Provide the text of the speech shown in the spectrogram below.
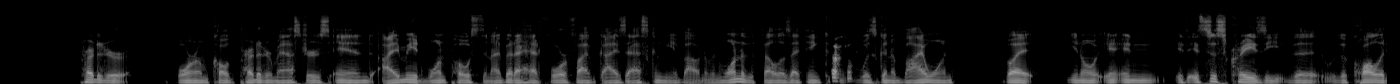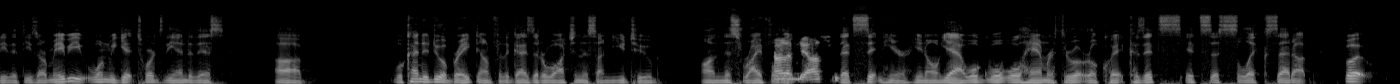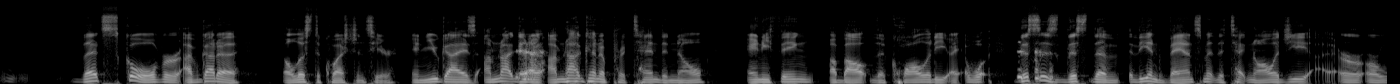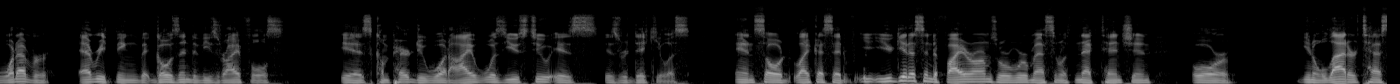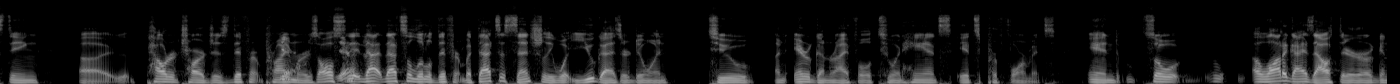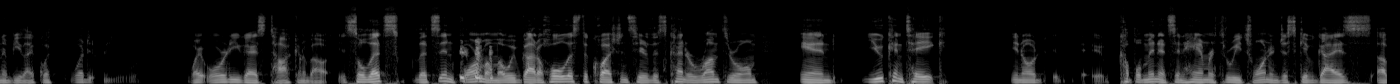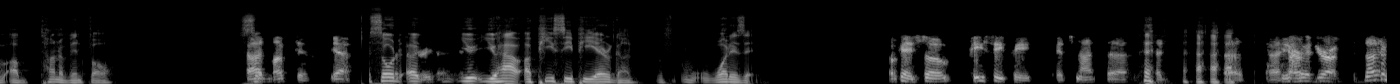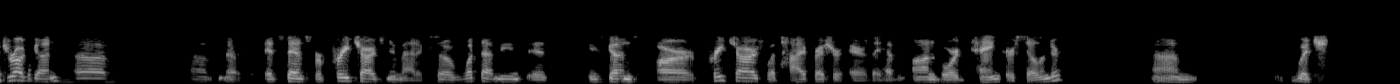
predator forum called Predator Masters, and I made one post, and I bet I had four or five guys asking me about them. And one of the fellas I think was going to buy one, but you know, in, in it, it's just crazy the the quality that these are. Maybe when we get towards the end of this, uh, we'll kind of do a breakdown for the guys that are watching this on YouTube on this rifle Oh, that- awesome. that's sitting here. You know, yeah, we'll we'll, we'll hammer through it real quick because it's it's a slick setup. But let's go over. I've got a a list of questions here, and you guys, I'm not gonna Yeah. I'm not gonna pretend to know anything about the quality. This is this the the advancement, the technology, uh, or or whatever, everything that goes into these rifles is compared to what I was used to is is ridiculous. And so, like I said, you, you get us into firearms where we're messing with neck tension or, you know, ladder testing, uh, powder charges, different primers. Also, yeah. that that's a little different, but that's essentially what you guys are doing to an air gun rifle to enhance its performance. And so, a lot of guys out there are going to be like, "What? What? What, what are you guys talking about? So let's let's inform them. We've got a whole list of questions here. Let's kind of run through them, and you can take, you know, a couple minutes and hammer through each one and just give guys a, a ton of info. So, I'd love to. Yeah. So uh, you you have a PCP air gun. What is it? Okay, so PCP. It's not uh, a, a, a Not a drug. it's not a drug gun. Uh, um, no, it stands for pre-charged pneumatic. So what that means is these guns are pre-charged with high pressure air. They have an onboard tank or cylinder, um, which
